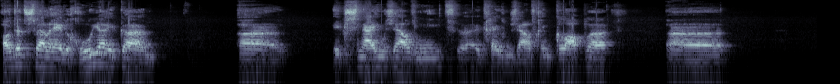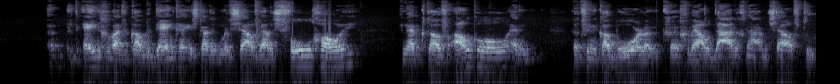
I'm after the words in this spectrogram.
Oh, dat is wel een hele goeie. Ik, eh, eh, ik snij mezelf niet. Eh, ik geef mezelf geen klappen. Eh, het enige wat ik kan bedenken is dat ik mezelf wel eens vol gooi. En dan heb ik het over alcohol. En dat vind ik ook behoorlijk eh, gewelddadig naar mezelf toe.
